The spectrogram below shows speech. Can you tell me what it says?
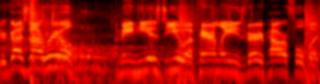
Your guy's not real! I mean, he is to you, apparently, he's very powerful, but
